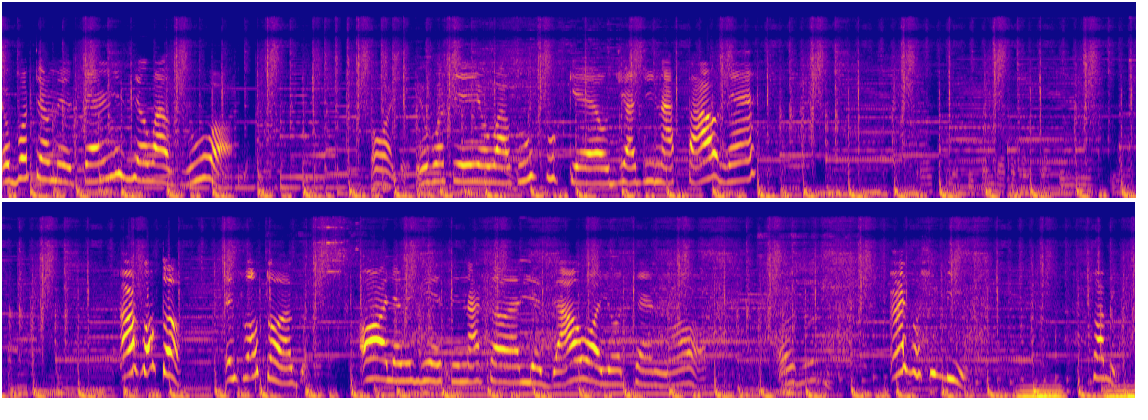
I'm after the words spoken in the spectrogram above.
eu botei o meu tênis e o azul, ó. Olha, eu botei o azul porque é o dia de Natal, né? Ah, voltou! Ele voltou. Olha, amiguinha, esse Natal é legal, olha o trenó. Ai, vou subir. Sobe.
